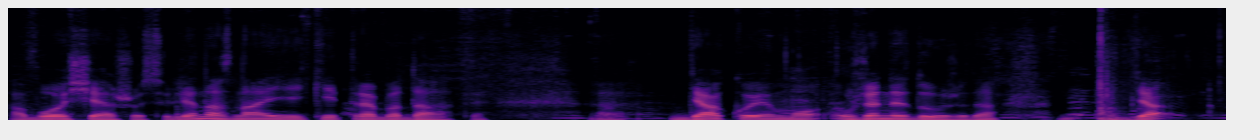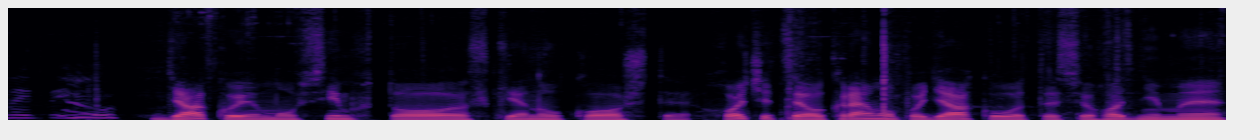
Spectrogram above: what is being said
Або ще щось. Лена знає, який треба дати. Е, дякуємо, вже не дуже? Да? Дякуємо всім, хто скинув кошти. Хочеться окремо подякувати. Сьогодні ми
